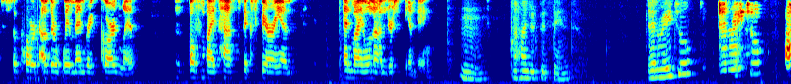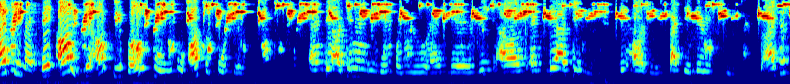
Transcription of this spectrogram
to support other women regardless of my past experience and my own understanding. Mm. A hundred percent. And Rachel? And Rachel? I feel like they are there are people who, who are supportive and they are genuinely there for you and they reach out and they are genuine. They are there, but they're very few. So I just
